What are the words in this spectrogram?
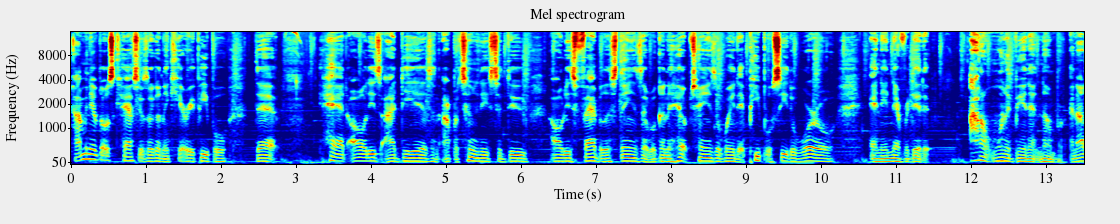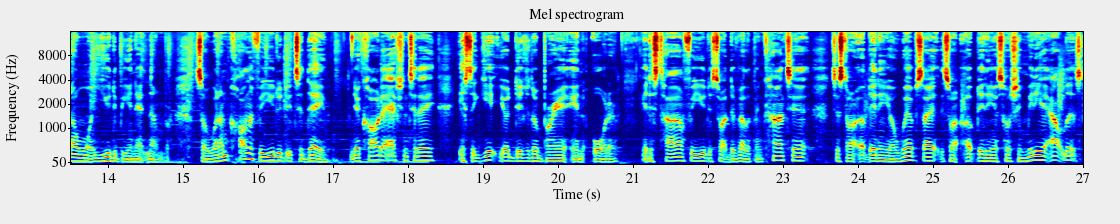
How many of those caskets are going to carry people that had all these ideas and opportunities to do all these fabulous things that were going to help change the way that people see the world and they never did it? I don't want to be in that number and I don't want you to be in that number. So, what I'm calling for you to do today, your call to action today is to get your digital brand in order. It is time for you to start developing content, to start updating your website, to start updating your social media outlets,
